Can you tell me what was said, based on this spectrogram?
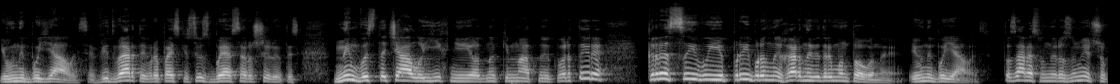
і вони боялися. Відверто Європейський Союз боявся розширюватись. Ним вистачало їхньої однокімнатної квартири, красивої, прибраної, гарно відремонтованої. І вони боялись. То зараз вони розуміють, що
